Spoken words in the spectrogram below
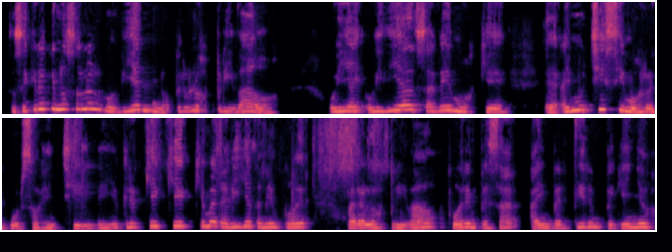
Entonces creo que no solo el gobierno, pero los privados. Hoy, hoy día sabemos que eh, hay muchísimos recursos en Chile. Yo creo que qué maravilla también poder, para los privados, poder empezar a invertir en pequeños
